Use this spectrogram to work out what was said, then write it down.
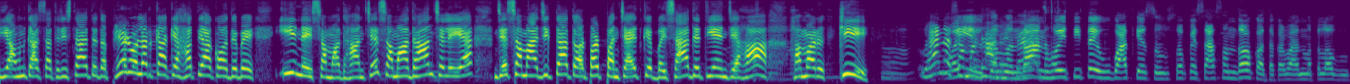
या हुनका साथ रिश्ता हेतै तऽ फेर ओ लड़काके हत्या कऽ देबै। ई नहि समाधान छै। समाधान छलैए जे सामाजिकता तौर पर पंचायत के बैसा देतियनि जे हाँ हमर की वएह ने समाधान होइती तऽ ओ सबके शासन तकर बाद मतलब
